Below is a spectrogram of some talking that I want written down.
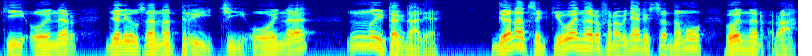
Ки-Ойнер делился на три Ти-Ойнера, ну и так далее. 12 киойнеров равнялись одному ойнер-ра.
